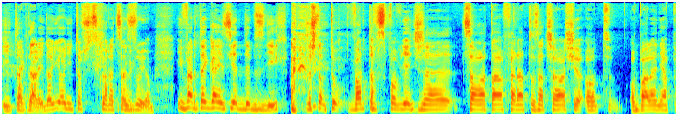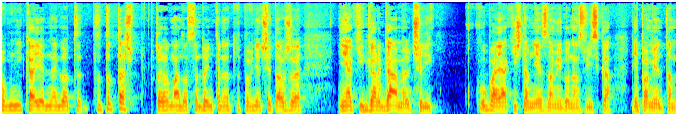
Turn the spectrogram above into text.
i tak dalej. No i oni to wszystko recenzują. I Wardega jest jednym z nich. Zresztą tu warto wspomnieć, że cała ta afera to zaczęła się od obalenia pomnika jednego, to, to, to też kto ma dostęp do internetu pewnie czytał, że niejaki Gargamel, czyli Kuba jakiś tam, nie znam jego nazwiska, nie pamiętam,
